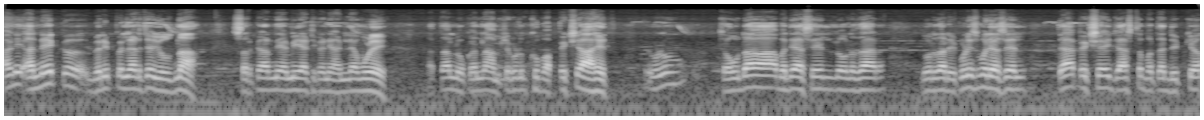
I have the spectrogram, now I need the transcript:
आणि अनेक गरीब कल्याणाच्या योजना सरकारने आम्ही या ठिकाणी आणल्यामुळे आता लोकांना आमच्याकडून खूप अपेक्षा आहेत. म्हणून चौदामध्ये असेल दोन हजार दोन हजार एकोणीसमध्ये असेल त्यापेक्षाही जास्त मताधिक्य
